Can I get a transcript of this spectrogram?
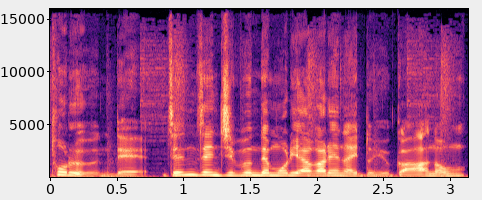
撮るんで全然自分で盛り上がれないというかあの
